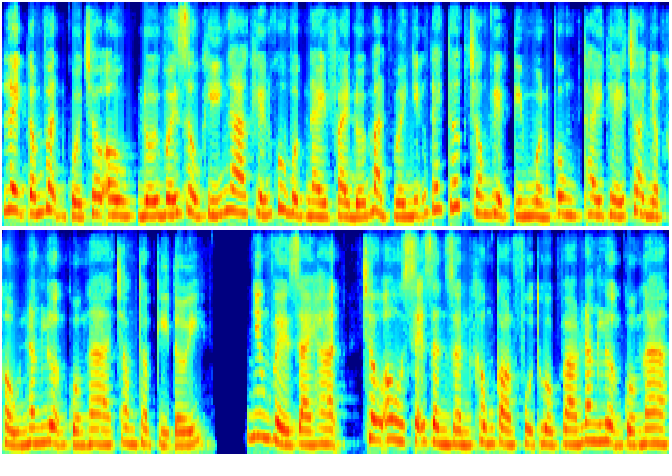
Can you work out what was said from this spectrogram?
Lệnh cấm vận của châu Âu đối với dầu khí Nga khiến khu vực này phải đối mặt với những thách thức trong việc tìm nguồn cung thay thế cho nhập khẩu năng lượng của Nga trong thập kỷ tới. Nhưng về dài hạn, châu Âu sẽ dần dần không còn phụ thuộc vào năng lượng của Nga,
